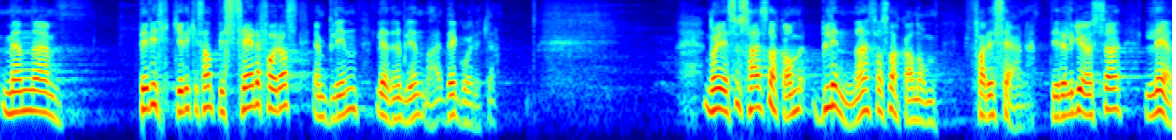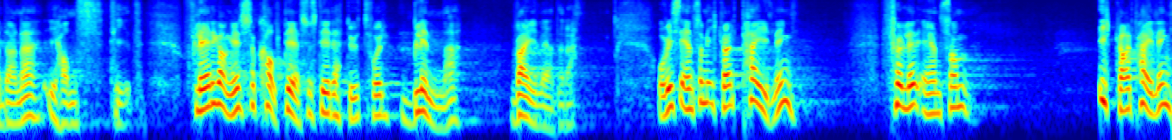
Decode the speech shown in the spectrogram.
men det virker. ikke sant? Vi ser det for oss. En blind leder en blind. Nei, det går ikke. Når Jesus her snakka om blinde, så snakka han om fariseerne. De religiøse lederne i hans tid. Flere ganger så kalte Jesus de rett ut for blinde veiledere. Og Hvis en som ikke har peiling, følger en som ikke har peiling,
